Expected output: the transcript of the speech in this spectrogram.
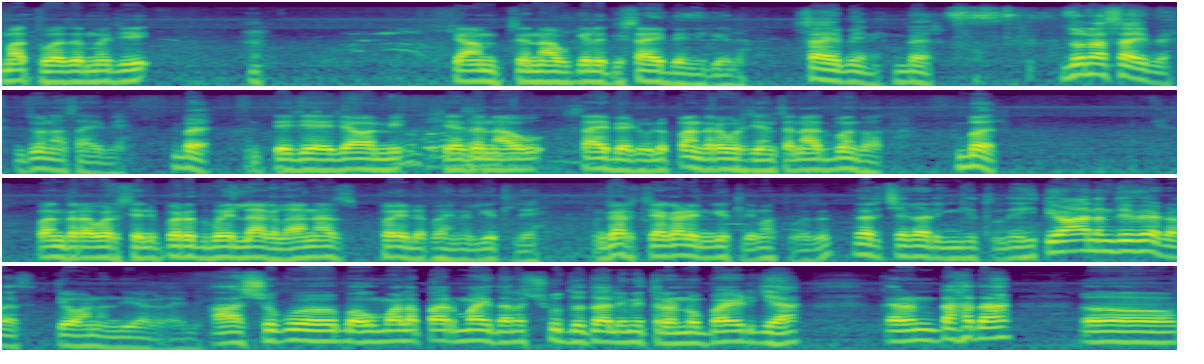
महत्वाचं म्हणजे की आमचं नाव केलं ते साहेबांनी केलं. साहेबेने बरं. जुना साहेब आहे? जुना साहेब आहे. बरं. त्याच्या जेव्हा मी त्याचं नाव साहेब ठेवलं पंधरा वर्षांचा नाद बंद होता. बरं. पंधरा वर्षांनी परत बैल लागला आणि आज पहिलं फायनल घेतले. घरच्या गाड्याने घेतले महत्वाचं. घरच्या गाडीने घेतलं. तेव्हा आनंदी वेगळाच तेव्हा आनंदी वेगळा आहे अशोक भाऊ मला फार मैदानात शुद्धत आले मित्रांनो. बाईट घ्या. कारण दादा अं,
